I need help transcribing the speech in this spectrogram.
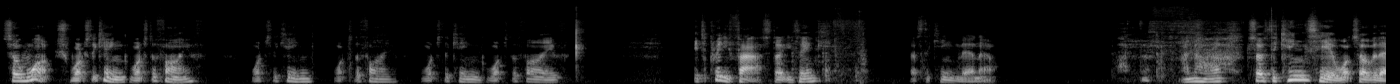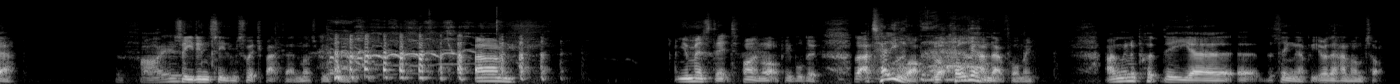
So watch. Watch the king. Watch the five. Watch the king. Watch the five. Watch the king. Watch the five. It's pretty fast, don't you think? That's the king there now. What the f- I know, right? So if the king's here, what's over there? the five? So you didn't see them switch back then, most people. um, you missed it. Fine. A lot of people do. Look, I tell you what. Look, hold your hand out for me. I'm going to put the uh, uh, the thing there. Put your other hand on top.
